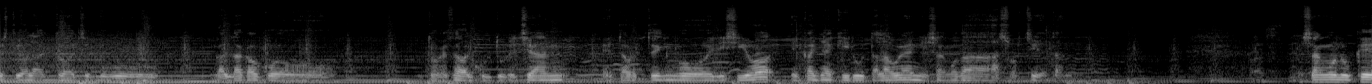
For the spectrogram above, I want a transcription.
Festivala antoatzen dugu galdakauko torrezabal kulturetxean eta hortengo edizioa ekainak iru talauean izango da sortxietan. Esango nuke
